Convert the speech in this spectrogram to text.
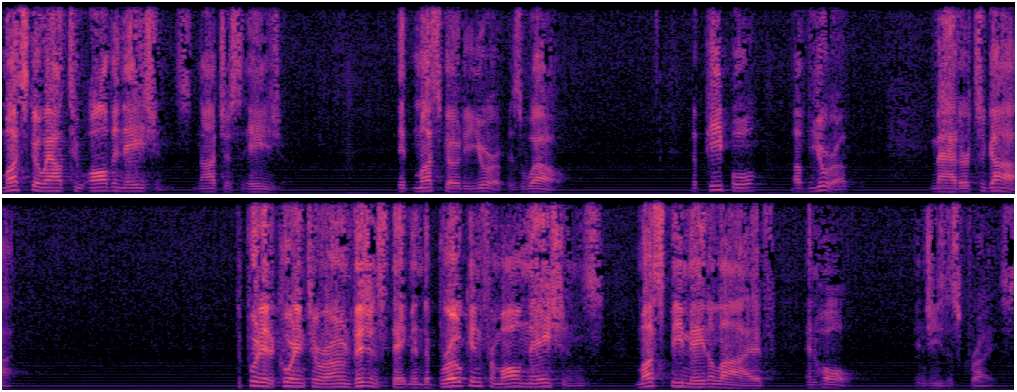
must go out to all the nations, not just Asia. It must go to Europe as well. The people of Europe matter to God. To put it according to our own vision statement, the broken from all nations must be made alive and whole in Jesus Christ.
